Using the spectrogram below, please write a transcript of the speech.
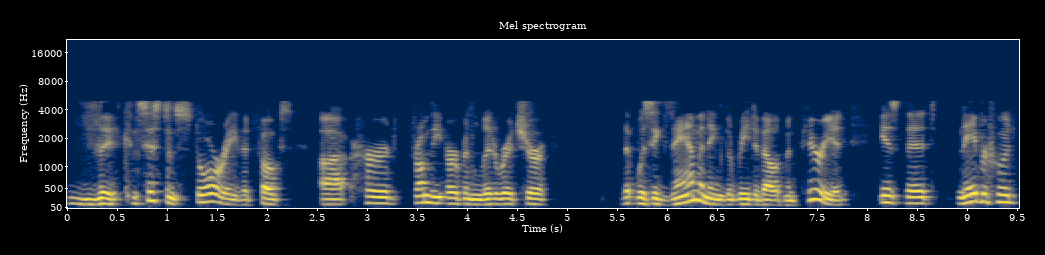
the consistent story that folks uh, heard from the urban literature that was examining the redevelopment period is that neighborhood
